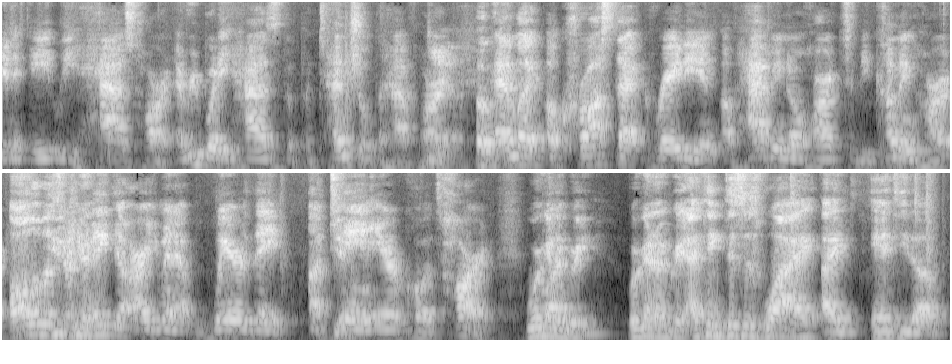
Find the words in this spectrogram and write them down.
innately has heart. Everybody has the potential to have heart. Yeah. Okay. And like across that gradient of having no heart to becoming heart, All of us you are can gonna- make the argument at where they attain air quotes heart. We're gonna agree. We're gonna agree. I think this is why I anteed up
